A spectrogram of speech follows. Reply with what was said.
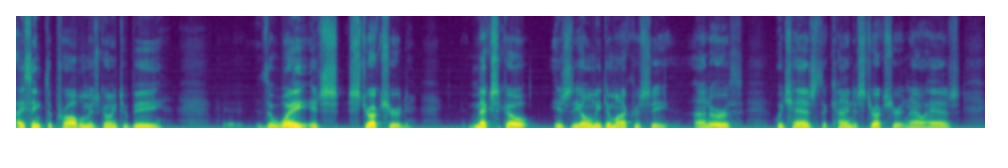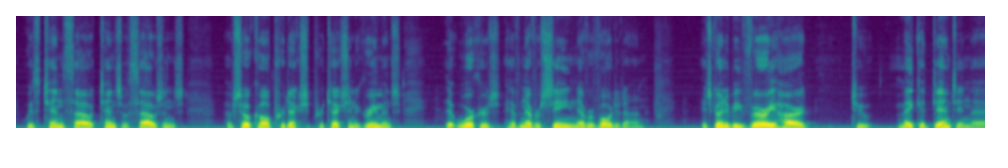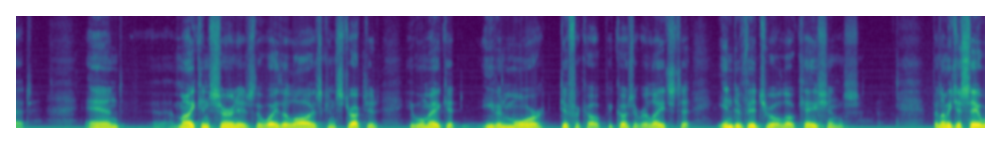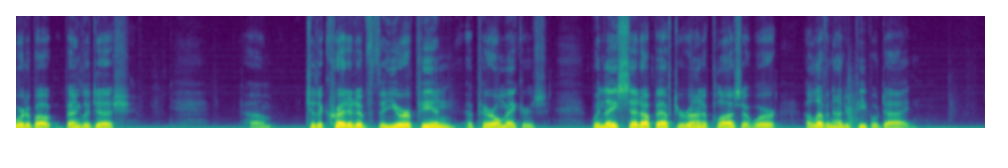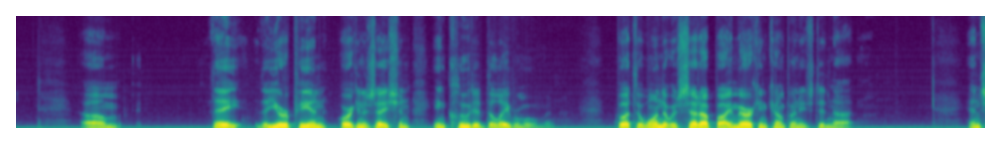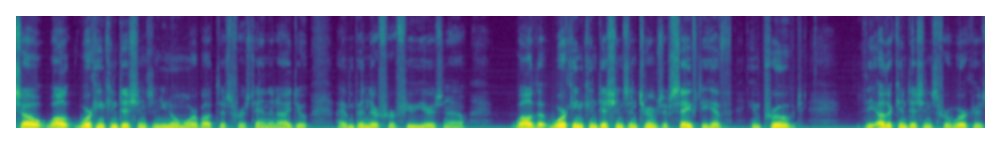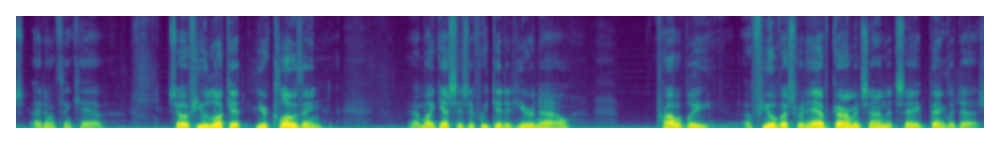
I think the problem is going to be the way it's structured. Mexico is the only democracy on earth which has the kind of structure it now has with ten tens of thousands of so-called protection agreements that workers have never seen, never voted on it's going to be very hard to make a dent in that. And uh, my concern is the way the law is constructed, it will make it even more difficult because it relates to individual locations. But let me just say a word about Bangladesh. Um, to the credit of the European apparel makers, when they set up after Rana Plaza where 1,100 people died, um, they, the European organization included the labor movement, but the one that was set up by American companies did not. And so while working conditions, and you know more about this firsthand than I do, I haven't been there for a few years now, while the working conditions in terms of safety have improved, the other conditions for workers I don't think have. So if you look at your clothing, uh, my guess is if we did it here now, probably a few of us would have garments on that say Bangladesh.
